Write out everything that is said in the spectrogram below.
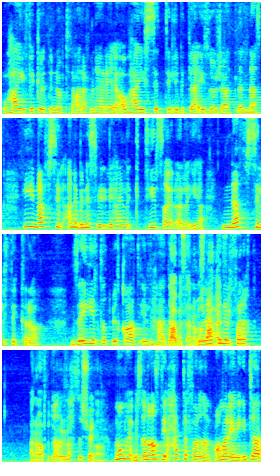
وهاي فكرة إنه بتتعرف من هاي العيلة أو هاي الست اللي بتلاقي زوجات للناس. هي نفس. أنا بالنسبة لي هاي كثير صاير ألاقيها. نفس الفكرة زي التطبيقات الهذا آه بس أنا مش ولكن. الفرق أنا ما كنت لا أقول- لحظة شوي. آه. مو مهم. بس أنا قصدي حتى فرضا عمر يعني أنت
